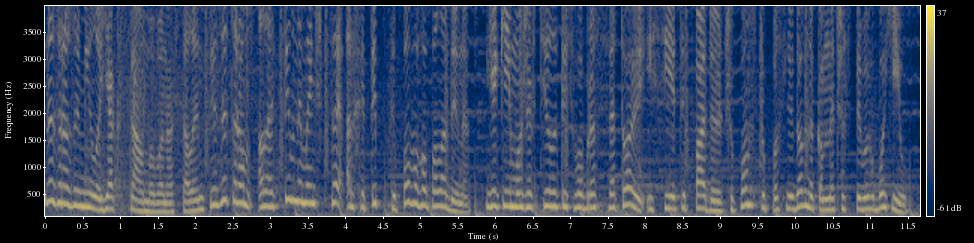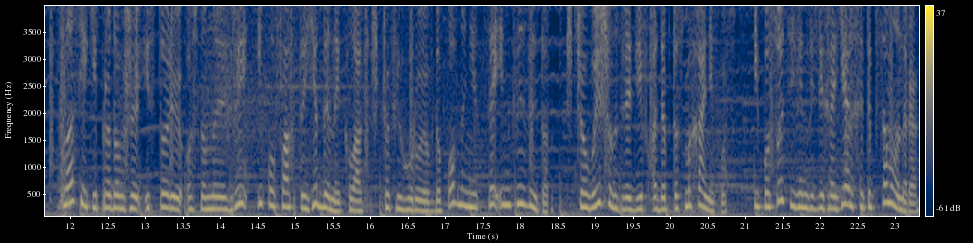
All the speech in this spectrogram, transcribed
Незрозуміло, як саме вона стала інквізитором, але тим не менш це архетип типового паладина, який може втілитись в образ святої і сіяти падаючу помсту послідовникам нечестивих богів. Клас, який продовжує історію основної гри, і по факту єдиний клас, що фігурує в доповненні, це інквізитор, що вийшов з рядів Адептос Механікус. І по суті він відіграє архетип Самонера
